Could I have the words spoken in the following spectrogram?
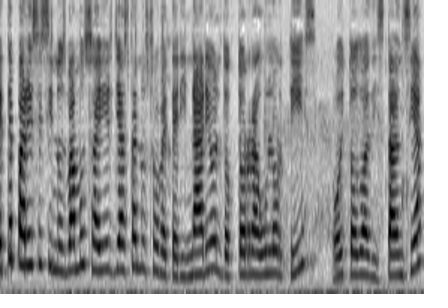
¿Qué te parece si nos vamos a ir? Ya está nuestro veterinario, el doctor Raúl Ortiz, hoy todo a distancia,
